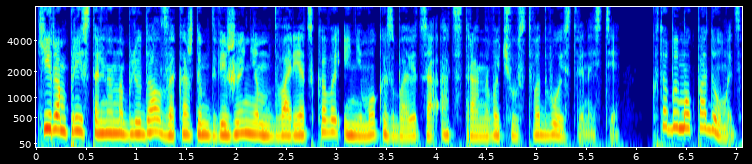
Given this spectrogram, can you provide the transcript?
Киром пристально наблюдал за каждым движением дворецкого и не мог избавиться от странного чувства двойственности. Кто бы мог подумать,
